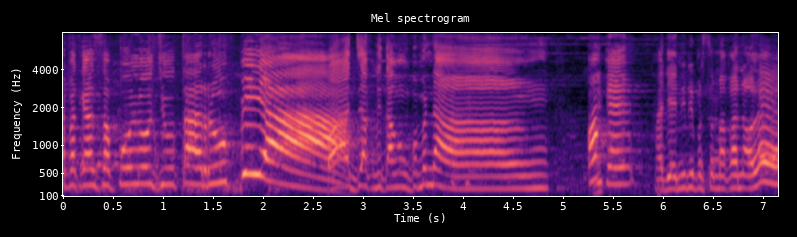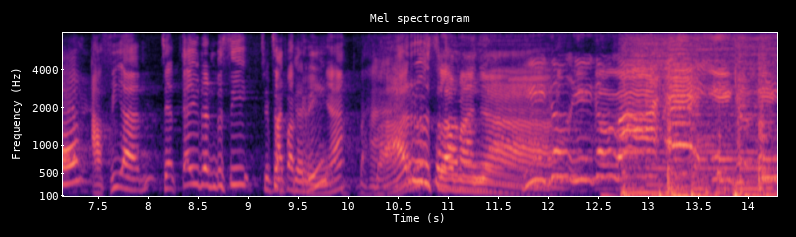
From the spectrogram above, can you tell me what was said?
mendapatkan 10 juta rupiah. Pajak ditanggung pemenang. Oke, hadiah ini dipersembahkan oleh Avian, cat kayu dan besi, Cepat cepat, kering, keringnya baru baru selamanya. selamanya. Eagle, eagle eye.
